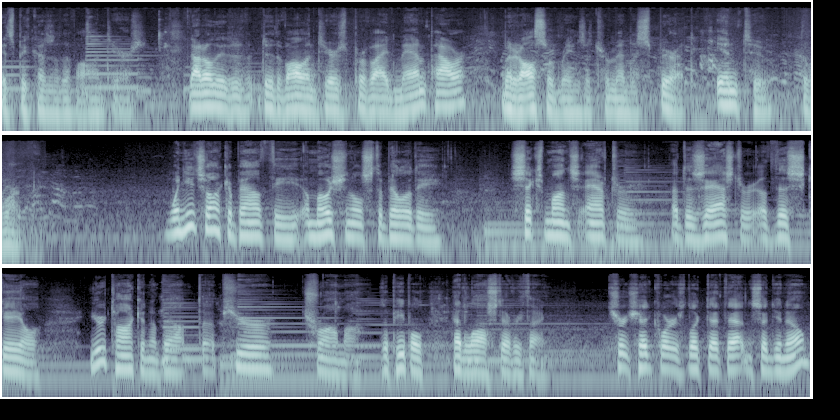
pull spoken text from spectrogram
it's because of the volunteers. Not only do the volunteers provide manpower, but it also brings a tremendous spirit into the work. When you talk about the emotional stability six months after a disaster of this scale, you're talking about uh, pure trauma. The people had lost everything. Church headquarters looked at that and said, you know,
